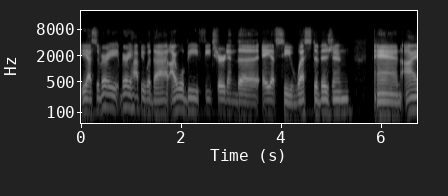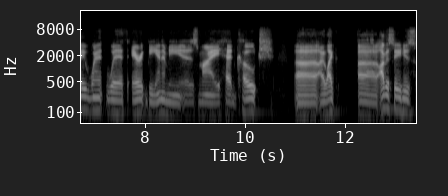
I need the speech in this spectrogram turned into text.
yeah, so very very happy with that. I will be featured in the AFC West division and I went with Eric Bieniemy as my head coach. Uh, I like. Uh, obviously, he's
